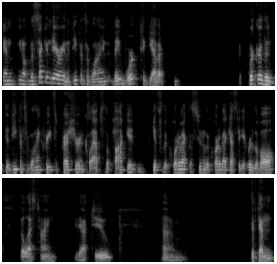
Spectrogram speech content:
And you know, the secondary and the defensive line, they work together. The quicker the, the defensive line creates the pressure and collapses the pocket and gets to the quarterback, the sooner the quarterback has to get rid of the ball, the less time you have to um, defend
